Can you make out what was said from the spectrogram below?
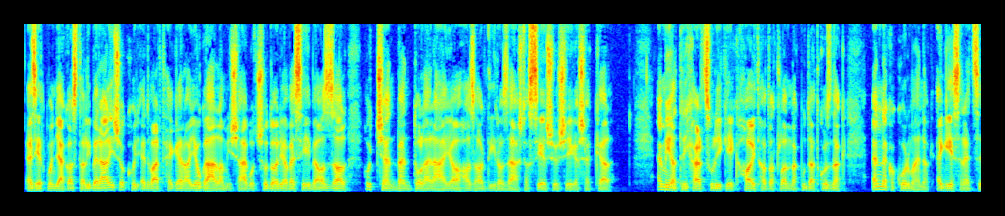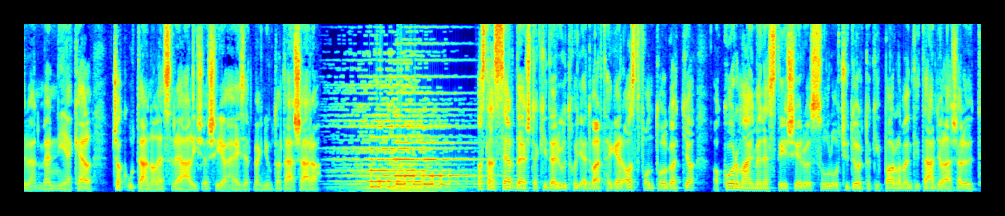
Ezért mondják azt a liberálisok, hogy Edward Heger a jogállamiságot sodorja veszélybe azzal, hogy csendben tolerálja a hazardírozást a szélsőségesekkel. Emiatt Richard Szulikék hajthatatlannak mutatkoznak, ennek a kormánynak egészen egyszerűen mennie kell, csak utána lesz reális esély a helyzet megnyugtatására. Aztán szerda este kiderült, hogy Edward Heger azt fontolgatja, a kormány menesztéséről szóló csütörtöki parlamenti tárgyalás előtt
